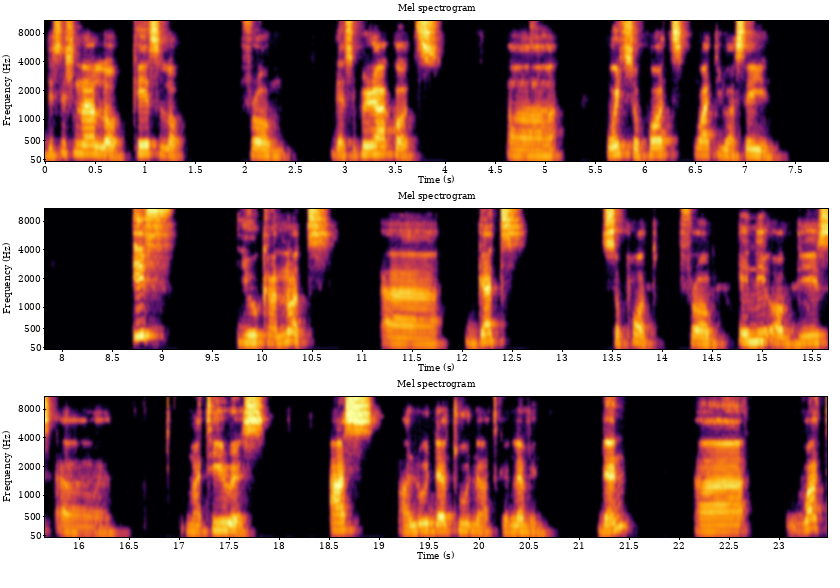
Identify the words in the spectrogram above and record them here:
decisional law, case law from the superior courts, uh, which supports what you are saying. If you cannot uh, get support from any of these uh, materials as alluded to in Article 11, then uh, what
